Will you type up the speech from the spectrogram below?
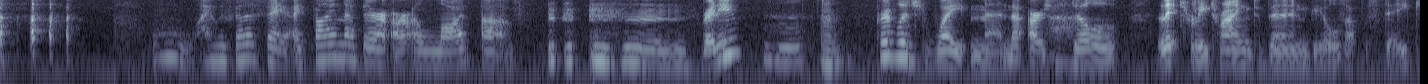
Ooh, I was gonna say, I find that there are a lot of. Ready? Mhm. Privileged white men that are still literally trying to burn girls at the stake.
